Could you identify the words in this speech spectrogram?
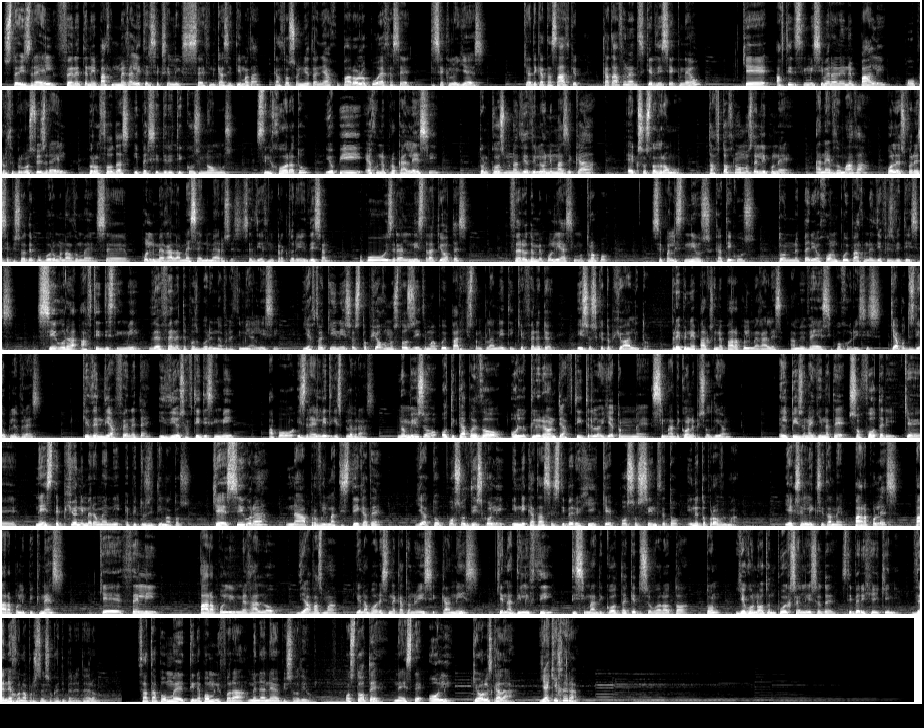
στο Ισραήλ φαίνεται να υπάρχουν μεγαλύτερες εξελίξεις σε εθνικά ζητήματα, καθώς ο Νιωτανιάχου παρόλο που έχασε τις εκλογές και αντικαταστάθηκε, κατάφερε να τις κερδίσει εκ νέου και αυτή τη στιγμή σήμερα είναι πάλι ο πρωθυπουργός του Ισραήλ, προωθώντας υπερσυντηρητικούς νόμους στην χώρα του, οι οποίοι έχουν προκαλέσει τον κόσμο να διαδηλώνει μαζικά έξω στο δρόμο. Ταυτόχρονα όμως δεν λείπουν ανά εβδομάδα πολλές φορές επεισόδια που μπορούμε να δούμε σε πολύ μεγάλα μέσα ενημέρωσης, σε διεθνή πρακτορία ειδήσεων, όπου οι Ισραηλινοί στρατιώτες φέρονται με πολύ άσχημο τρόπο σε Παλαιστινίους κατοίκους των περιοχών που υπάρχουν διαφυσβητήσεις. Σίγουρα αυτή τη στιγμή δεν φαίνεται πως μπορεί να βρεθεί μια λύση, γι' αυτό και είναι ίσως το πιο γνωστό ζήτημα που υπάρχει στον πλανήτη και φαίνεται ίσως και το πιο άλυτο. Πρέπει να υπάρξουν πάρα πολύ μεγάλες αμοιβαίες υποχωρήσεις και από τις δύο πλευρές και δεν διαφαίνεται ιδίως αυτή τη στιγμή από Ισραηλίτικης πλευράς. Νομίζω ότι κάπου εδώ ολοκληρώνεται αυτή η τριλογία των ε, σημαντικών επεισοδίων. Ελπίζω να γίνατε σοφότεροι και να είστε πιο ενημερωμένοι επί του ζητήματος και σίγουρα να προβληματιστήκατε για το πόσο δύσκολη είναι η κατάσταση στην περιοχή και πόσο σύνθετο είναι το πρόβλημα. Οι εξελίξεις ήταν πάρα πολλές, πάρα πολύ πυκνές και θέλει πάρα πολύ μεγάλο διάβασμα για να μπορέσει να κατανοήσει κανείς και να αντιληφθεί τη σημαντικότητα και τη σοβαρότητα των γεγονότων που εξελίσσονται στην περιοχή εκείνη. Δεν έχω να προσθέσω κάτι περαιτέρω. Θα τα πούμε την επόμενη φορά με ένα νέο επεισόδιο. Ως τότε να είστε όλοι και όλες καλά. Γεια και χαρά!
